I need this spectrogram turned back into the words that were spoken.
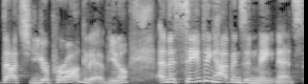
that's your prerogative, you know? And the same thing happens in maintenance.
